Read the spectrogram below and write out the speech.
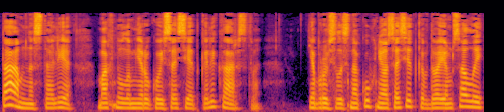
«Там, на столе», — махнула мне рукой соседка, — «лекарство». Я бросилась на кухню, а соседка вдвоем с Аллой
